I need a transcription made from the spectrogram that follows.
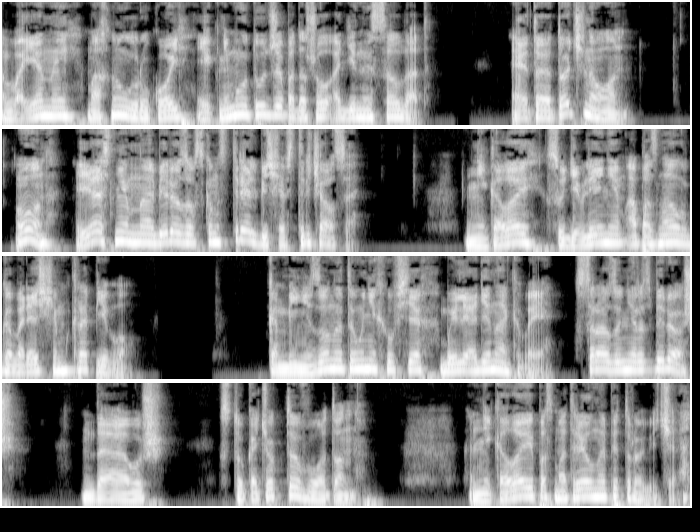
Военный махнул рукой, и к нему тут же подошел один из солдат. «Это точно он?» «Он! Я с ним на Березовском стрельбище встречался». Николай с удивлением опознал в говорящем крапиву. Комбинезоны-то у них у всех были одинаковые, сразу не разберешь. Да уж, стукачок-то вот он. Николай посмотрел на Петровича,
